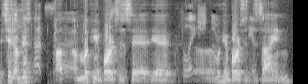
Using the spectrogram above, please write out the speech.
It's just I'm just That's, uh, I'm looking at Boris's uh, yeah uh, I'm looking at Boris's design,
